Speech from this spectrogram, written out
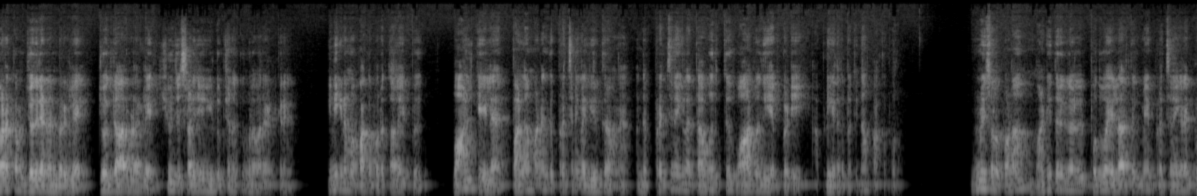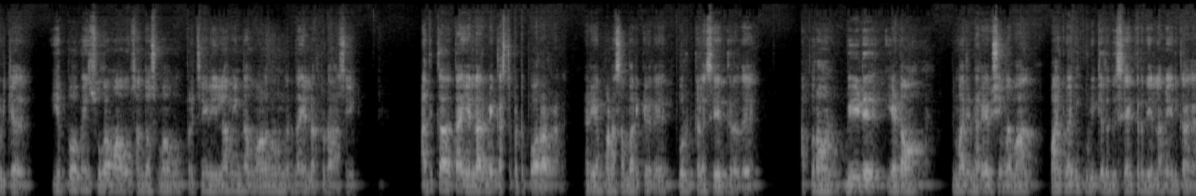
வணக்கம் ஜோதிட நண்பர்களே ஜோதிட ஆர்வலர்களே ஹியூஜ் ஸ்ட்ராலஜி யூடியூப் சேனலுக்கு உங்களை வரவேற்கிறேன். இன்றைக்கி நம்ம பார்க்க போகிற தலைப்பு வாழ்க்கையில் பல மடங்கு பிரச்சனைகள் இருக்கிறவங்க அந்த பிரச்சனைகளை தவிர்த்து வாழ்வது எப்படி? அப்படிங்கிறத பற்றி தான் பார்க்க போகிறோம் உண்மை சொல்லப்போனால் மனிதர்கள் பொதுவாக எல்லாத்துக்குமே பிரச்சனைகளே பிடிக்காது. எப்போவுமே சுகமாகவும் சந்தோஷமாகவும் பிரச்சனைகள் இல்லாமையும் தான் வாழணுங்கிறது தான் எல்லாத்தோட ஆசையும். அதுக்காகத்தான் எல்லாருமே கஷ்டப்பட்டு போராடுறாங்க. நிறைய பணம் சம்பாதிக்கிறது பொருட்களை சேர்க்கிறது அப்புறம் வீடு இடம் இது மாதிரி நிறைய விஷயங்களை வா வாங்கி வாங்கி குவிக்கிறது சேர்க்கறது எல்லாமே எதுக்காக?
